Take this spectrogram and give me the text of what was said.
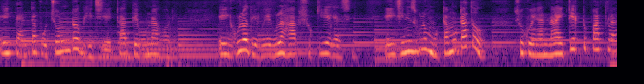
এই প্যান্টটা প্রচণ্ড ভিজে এটা দেবো না ঘরে। এইগুলো দেবো, এগুলো হাফ শুকিয়ে গেছে। এই জিনিসগুলো মোটা মোটা তো, শুকোয় না। নাইটি একটু পাতলা,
